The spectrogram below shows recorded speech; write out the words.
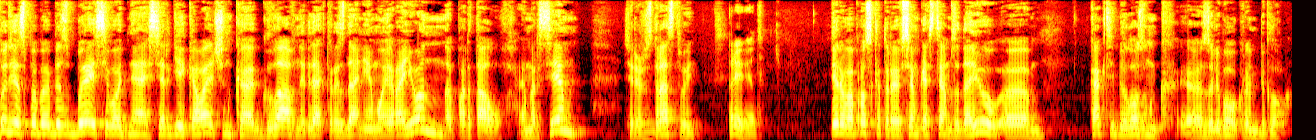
Студии СПБ без Б сегодня Сергей Ковальченко, главный редактор издания «Мой район», портал МР7. Сереж, здравствуй. Привет. Первый вопрос, который я всем гостям задаю. э, Как тебе лозунг э, «За любого, кроме Беглова»?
